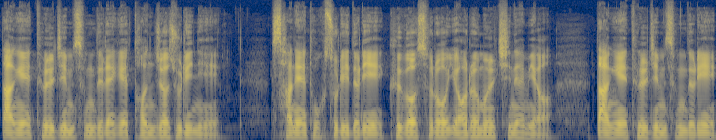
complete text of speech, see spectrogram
땅의 들짐승들에게 던져주리니 산의 독수리들이 그것으로 여름을 지내며 땅의 들짐승들이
